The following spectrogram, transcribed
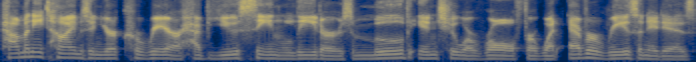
How many times in your career have you seen leaders move into a role for whatever reason it is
